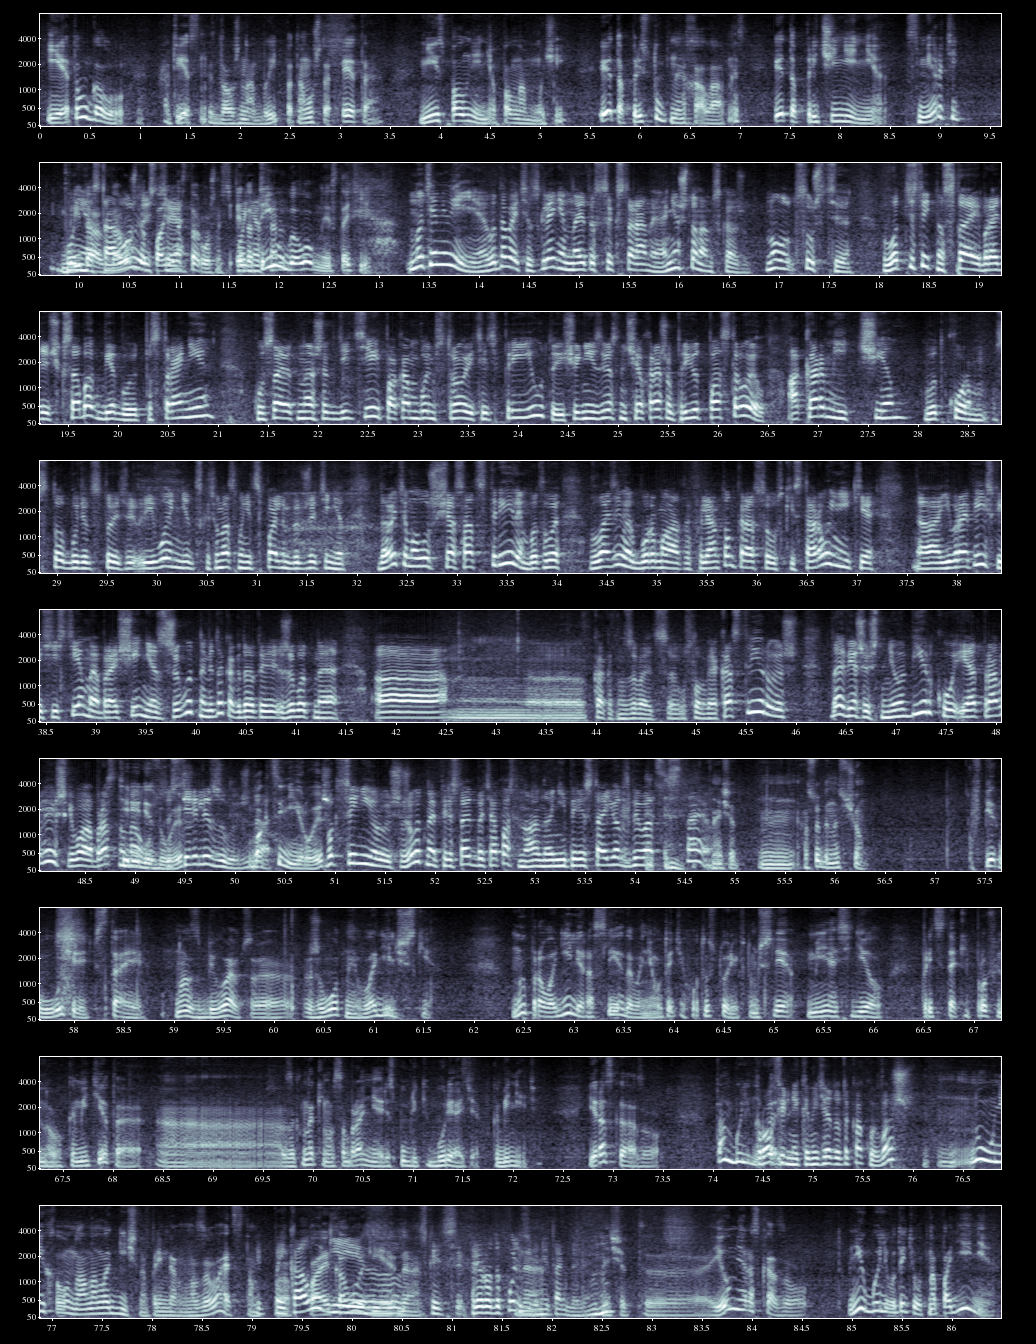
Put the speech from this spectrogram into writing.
И это уголовная ответственность должна быть, потому что это неисполнение полномочий, это преступная халатность, это причинение смерти По вреда неосторожности. по неосторожности. По это три неостор- уголовные статьи. Но, тем не менее, вот давайте взглянем на это с их стороны. Они что нам скажут? Ну, слушайте, вот действительно стаи бродячих собак бегают по стране, кусают наших детей. Пока мы будем строить эти приюты, еще неизвестно, чем хорошо. Приют построил, а кормить чем? Вот корм сто, будет стоить, его, так сказать, у нас в муниципальном бюджете нет. Давайте мы лучше сейчас отстрелим. Вот вы, Владимир Бурматов или Антон Красовский, сторонники а, европейской системы обращения с животными, да, когда ты животное м, э, как это называется, условно говоря, кастрируешь, да, вешаешь на него бирку и отправляешь его обратно на улицу. Стерилизуешь. Стерилизуешь, да. Вакцинируешь. Вакцинируешь. Животное перестает быть опасным, но оно не перестает сбиваться в стаю. Значит, особенность в чем? В первую очередь в стае у нас сбиваются животные владельческие. Мы проводили расследование вот этих вот историй. В том числе у меня сидел председатель профильного комитета э, законодательного собрания Республики Бурятия в кабинете и рассказывал. Там были Профильный комитет это какой? Ваш? Ну, у них он аналогично примерно называется. Там, По экологии, экологии, з- да. так сказать, природопользованию Да. и так далее. Значит, э, и он мне рассказывал, у них были вот эти вот нападения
